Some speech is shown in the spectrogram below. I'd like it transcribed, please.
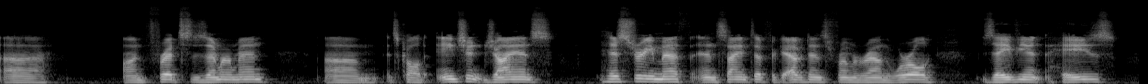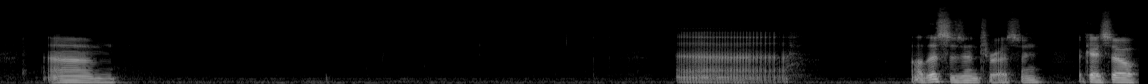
uh, on Fritz Zimmerman. Um, it's called Ancient Giants History, Myth, and Scientific Evidence from Around the World. Xavier Hayes. Um, uh, oh, this is interesting. Okay, so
